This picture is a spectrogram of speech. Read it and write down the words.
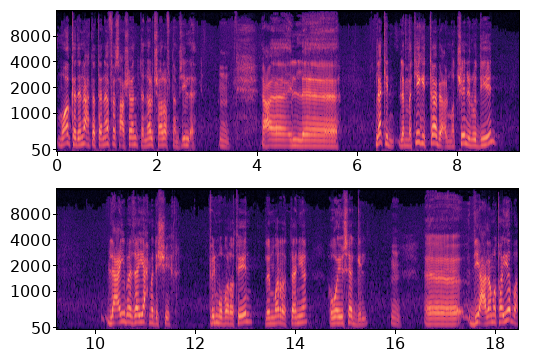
مؤكد إنها هتتنافس عشان تنال شرف تمثيل الأهلي. لكن لما تيجي تتابع الماتشين الوديين لعيبة زي أحمد الشيخ في المباراتين للمرة الثانية هو يسجل. آه، دي علامة طيبة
